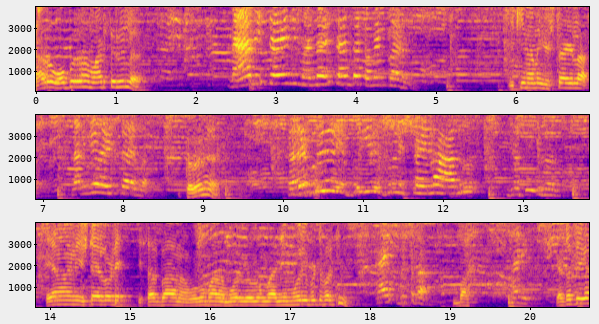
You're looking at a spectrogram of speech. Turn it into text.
ಯಾರು ಒಬ್ರ ಮಾಡ್ತಿರಿಲ್ಲ? ನಾನು ಇಷ್ಟ ನಿಮ್ಮ ಅಣ್ಣ ಇಷ್ಟ ಅಂತ ಕಮೆಂಟ್ ಮಾಡ್ರಿ. ಈಕಿ ನನಗೆ ಇಷ್ಟ ಇಲ್ಲ ನನಗೆ ಇಷ್ಟ ಇಲ್ಲ. ಕರೇನೆ? ಕರೆ ಇಷ್ಟ ಇಲ್ಲ ಆದ್ರೂ ಏನೋ ನನಗೆ ಇಷ್ಟ ಇಲ್ಲ ನೋಡಿ ಈ ಸಲ ಬಾ ನಾ ಹೋಗುಂಬಾ ನಾ ಮೂರಿಗೆ ಹೋಗುಂಬಾ ನೀ ಮೂರಿಗೆ ಬಿಟ್ಟು ಬರ್ತೀನಿ. ಆಯ್ತು ಬಿಟ್ಟು ಬಾ. ಬಾ. ಎಷ್ಟೊತ್ತಿಗೆ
